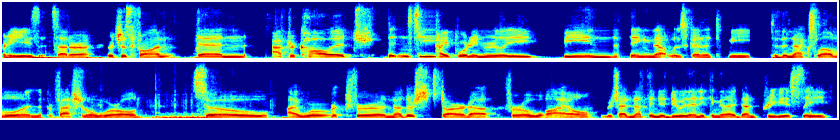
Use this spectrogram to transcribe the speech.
parties, etc., which is fun. Then after college, didn't see kiteboarding really being the thing that was going to take me to the next level in the professional world. So I worked for another startup for a while, which had nothing to do with anything that I'd done previously.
